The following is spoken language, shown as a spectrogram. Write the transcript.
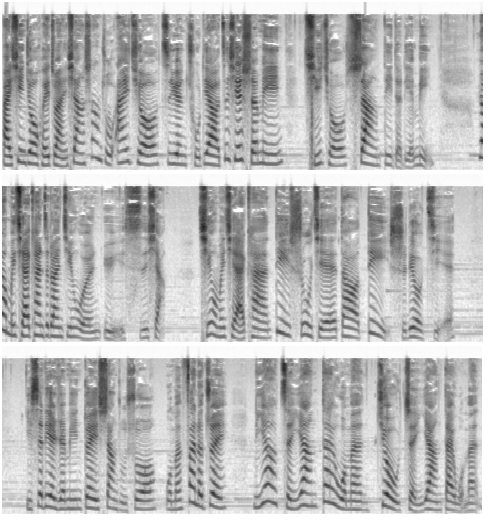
百姓就回转向上主哀求，自愿除掉这些神明，祈求上帝的怜悯。让我们一起来看这段经文与思想。请我们一起来看第十五节到第十六节。以色列人民对上主说：“我们犯了罪，你要怎样待我们，就怎样待我们。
